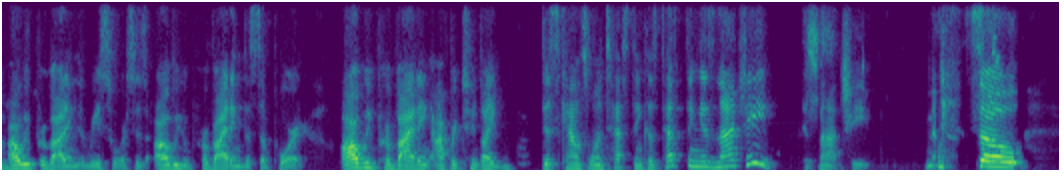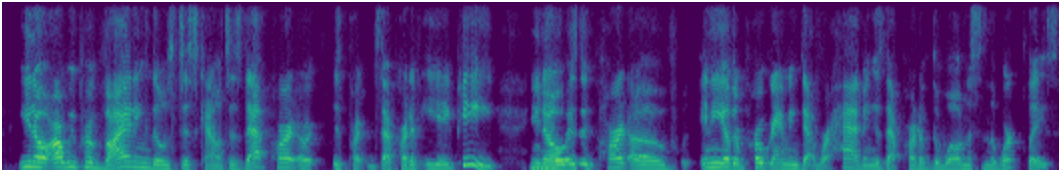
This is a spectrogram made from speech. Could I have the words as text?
Mm-hmm. are we providing the resources? Are we providing the support? Are we providing opportunity like discounts on testing because testing is not cheap. It's not cheap. No. so, you know, are we providing those discounts? Is that part or is part is that part of EAP? You mm-hmm. know, is it part of any other programming that we're having? Is that part of the wellness in the workplace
